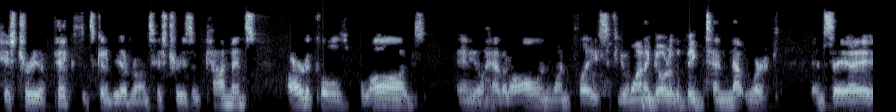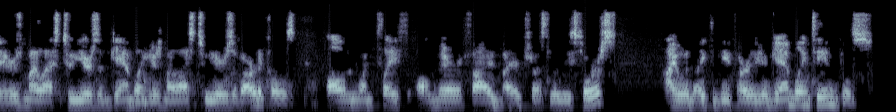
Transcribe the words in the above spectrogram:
history of picks. It's going to be everyone's histories of comments, articles, blogs, and you'll have it all in one place. If you want to go to the Big Ten Network and say, hey, here's my last two years of gambling, here's my last two years of articles, all in one place, all verified by a trustworthy source. I would like to be part of your gambling team because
